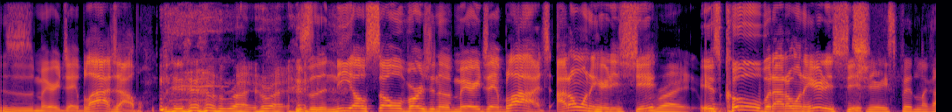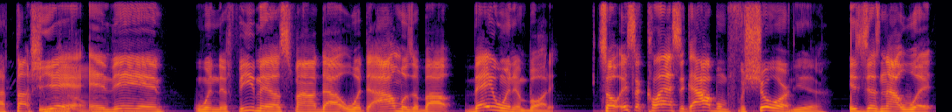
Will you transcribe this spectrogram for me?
this is a Mary J. Blige album. right, right, this is a neo soul version of Mary J. Blige. I don't want to hear this shit. right. It's cool, but I don't want to hear this shit. She ain't spitting like I thought she Yeah, was. and then when the females found out what the album was about, they went and bought it. So it's a classic album for sure. yeah, It's just not what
